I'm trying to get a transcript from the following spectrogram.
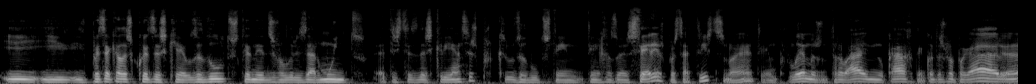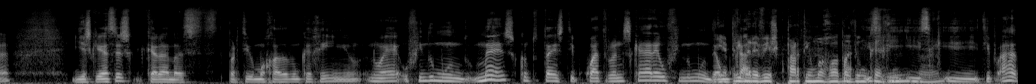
E, e, e, depois aquelas coisas que é os adultos tendem a desvalorizar muito a tristeza das crianças, porque os adultos têm, têm razões sérias para estar tristes, não é? Têm problemas no trabalho, no carro, têm contas para pagar. É? E as crianças, caramba, se partiu uma roda de um carrinho, não é o fim do mundo. Mas quando tu tens tipo 4 anos, se calhar é o fim do mundo. É, é um a primeira vez que partem uma roda de um isso, carrinho. E, é? e, tipo, ah,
